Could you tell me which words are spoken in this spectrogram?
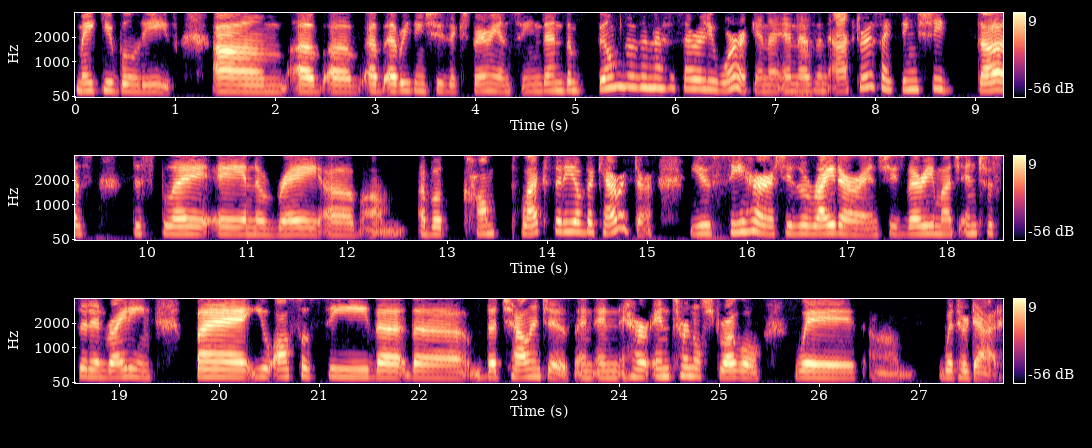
make you believe um of of of everything she's experiencing then the film doesn't necessarily work. And and Yeah. as an actress i think she does display a, an array of um of a complexity of the character. You see her she's a writer and she's very much interested in writing but you also see the the the challenges and and her internal struggle with um with her dad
